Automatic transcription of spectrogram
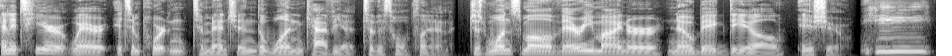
And it's here where it's important to mention the one caveat to this whole plan. Just one small, very minor, no big deal issue. He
